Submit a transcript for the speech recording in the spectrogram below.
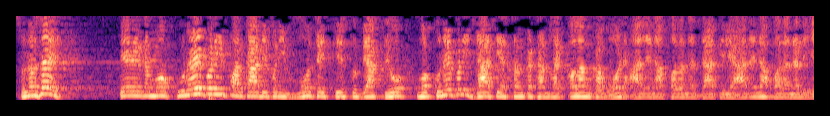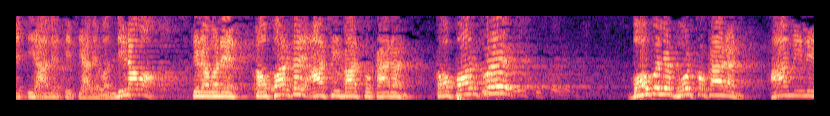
सुन्नुहोस् है त्यसले गर्दा म कुनै पनि प्रकारले पनि म चाहिँ त्यस्तो व्यक्ति हो। म कुनै पनि जातीय सङ्गठनलाई कलङ्क भोट हालेन फलाना जातिले हालेन फलानाले यति हाल्यो त्यति हाल्यो भन्दिनँ म। किनभने तपाईँहरूकै आशीर्वादको कारण तपाईँहरूकै बाहुबल्य भोटको कारण हामीले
